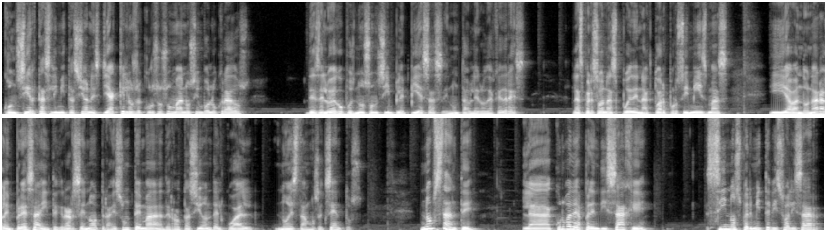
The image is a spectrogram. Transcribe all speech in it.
con ciertas limitaciones, ya que los recursos humanos involucrados, desde luego, pues no son simple piezas en un tablero de ajedrez. Las personas pueden actuar por sí mismas y abandonar a la empresa e integrarse en otra. Es un tema de rotación del cual no estamos exentos. No obstante, la curva de aprendizaje sí nos permite visualizar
